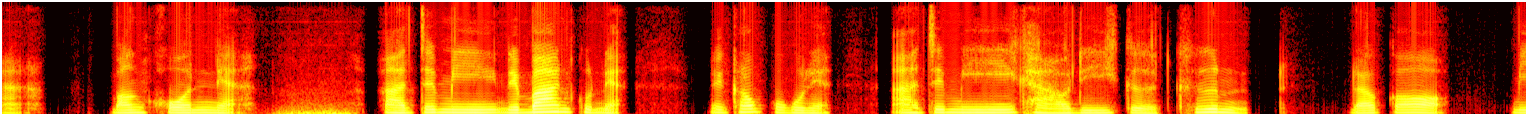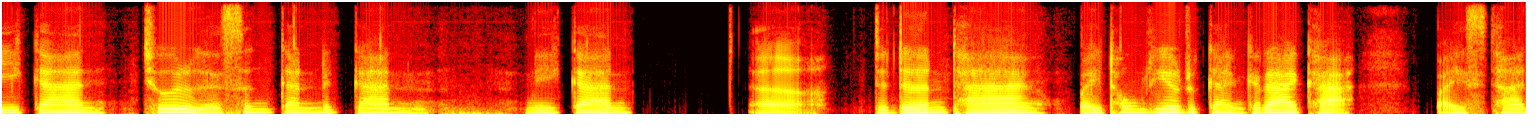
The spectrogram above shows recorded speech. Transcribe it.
อ่าบางคนเนี่ยอาจจะมีในบ้านคุณเนี่ยในครอบครัวคุณเนี่ยอาจจะมีข่าวดีเกิดขึ้น แล้วก็มีการช่วยเหลือซึ่งกันและกัน มีการเอ่อจะเดินทางไปท่องเที่ยวด้วยกันก็ได้ค่ะ ไปสถาน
